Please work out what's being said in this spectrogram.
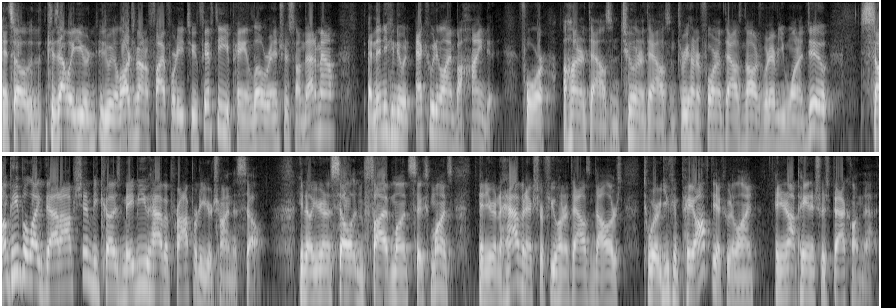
And so, because that way you're doing a large amount of 542.50, you're paying lower interest on that amount, and then you can do an equity line behind it for 100,000, 200,000, 300, 400,000 dollars, whatever you want to do. Some people like that option because maybe you have a property you're trying to sell. You know, you're going to sell it in five months, six months, and you're going to have an extra few hundred thousand dollars to where you can pay off the equity line and you're not paying interest back on that.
